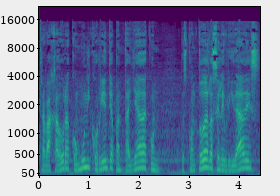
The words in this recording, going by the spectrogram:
trabajadora común y corriente apantallada con pues con todas las celebridades.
